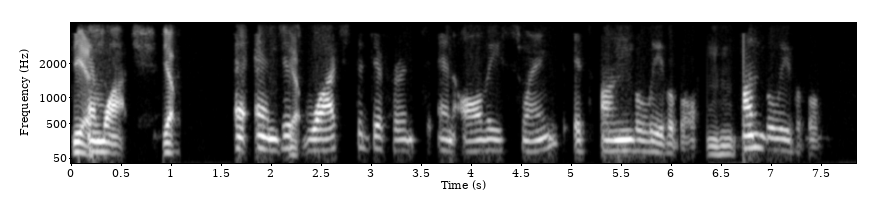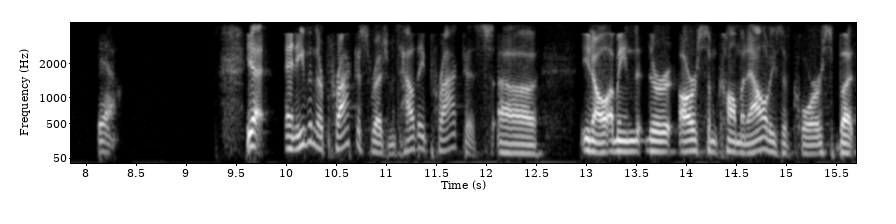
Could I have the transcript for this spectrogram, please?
Yes. and watch Yep. A- and just Yep. watch the difference in all these swings. It's unbelievable, hmm unbelievable. Yeah. Yeah, and even their practice regimens, how they practice. Uh, you know, I mean, there are some commonalities, of course, but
